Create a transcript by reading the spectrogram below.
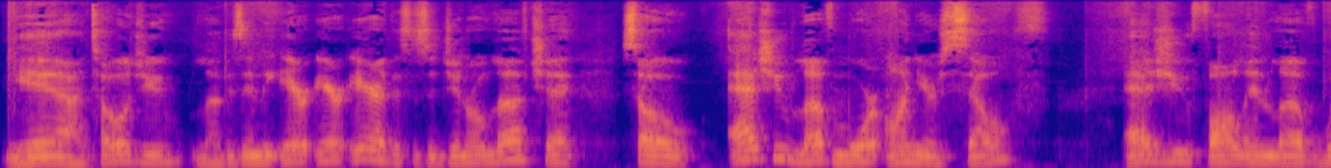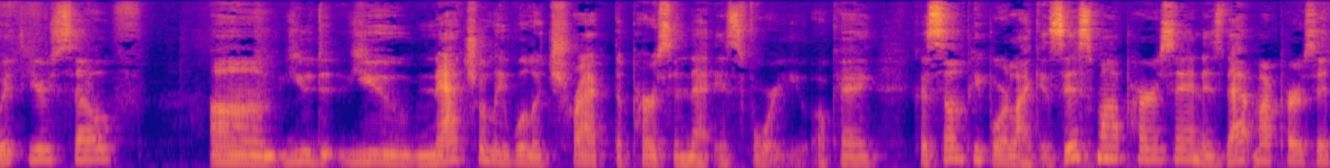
Yeah, I told you. Love is in the air, air, air. This is a general love check. So as you love more on yourself, as you fall in love with yourself, um, you you naturally will attract the person that is for you, okay? Because some people are like, is this my person? Is that my person?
